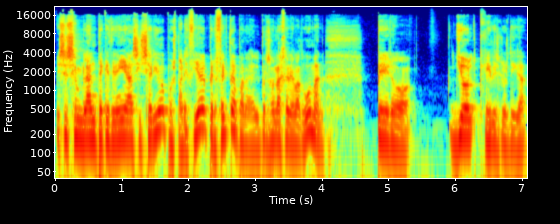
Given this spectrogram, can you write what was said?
ese semblante que tenía así serio, pues parecía perfecta para el personaje de Batwoman. Pero yo, ¿qué queréis que os diga?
